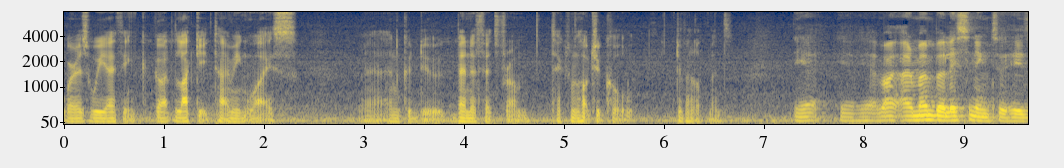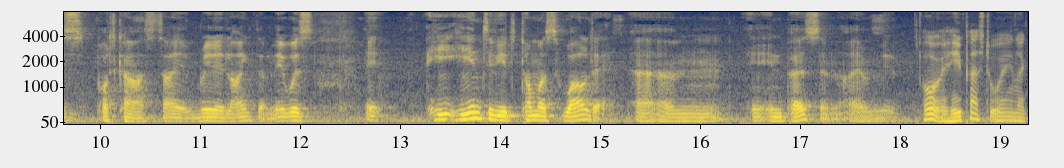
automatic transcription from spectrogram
whereas we I think got lucky timing wise uh, and could do benefit from technological development Yeah, yeah, yeah. I, I remember listening to his podcasts. I really liked them. It was, it, he he interviewed Thomas Wälde um, in, in person. I, oh he passed away in like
